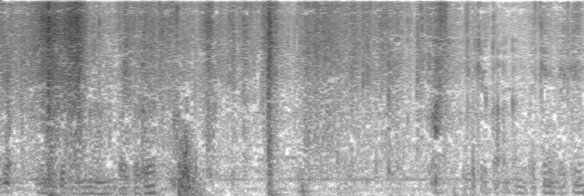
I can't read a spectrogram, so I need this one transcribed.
Yuk, ini kita sampai berat. Kita akan packing packing.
